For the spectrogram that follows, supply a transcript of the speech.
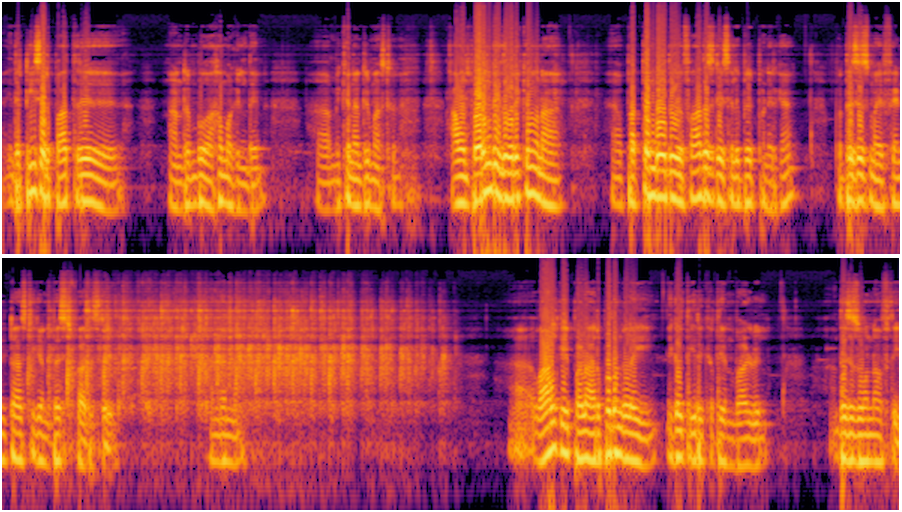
இந்த டீசர் பார்த்து நான் ரொம்ப அகமகிழ்ந்தேன். மகிழ்ந்தேன் மிக்க நன்றி மாஸ்டர். அவன் பிறந்து இது வரைக்கும் நான் பத்தொம்போது ஃபாதர்ஸ் டே செலிப்ரேட் பண்ணியிருக்கேன். But this is my fantastic and best Father's Day and then வாழ்க்கை பல அற்புதங்களை நிகழ்த்தி இருக்கிறது என் வாழ்வில். This is one of the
